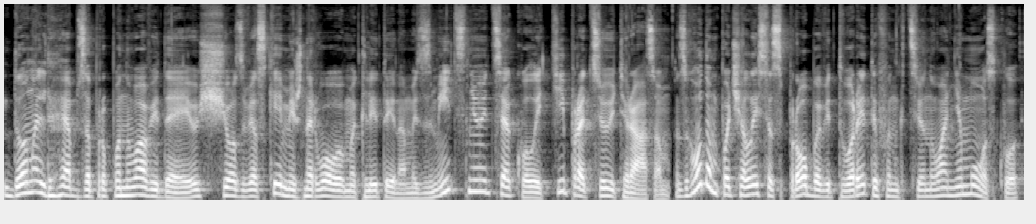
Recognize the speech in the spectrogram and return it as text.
Дональд Гебб запропонував ідею, що зв'язки між нервовими клітинами зміцнюються, коли ті працюють разом. Згодом почалися спроби відтворити функціонування мозку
